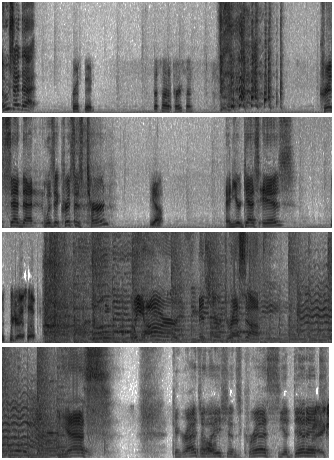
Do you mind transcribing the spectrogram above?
Who said that? Chris did. That's not a person. Chris said that was it Chris's turn? Yeah. And your guess is Mr. Dress Up. We are Mr. Dress Up. Yes. Congratulations, Chris. You did it. Thanks.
